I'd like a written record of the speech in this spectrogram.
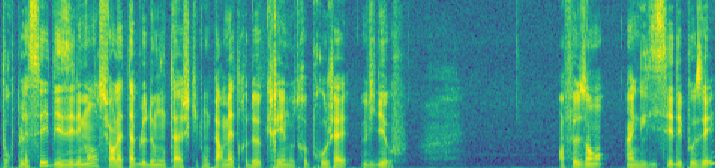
pour placer des éléments sur la table de montage qui vont permettre de créer notre projet vidéo. En faisant un glisser-déposer,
